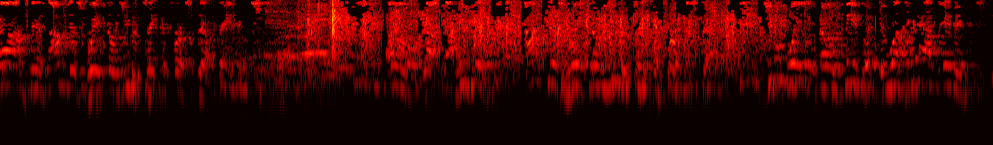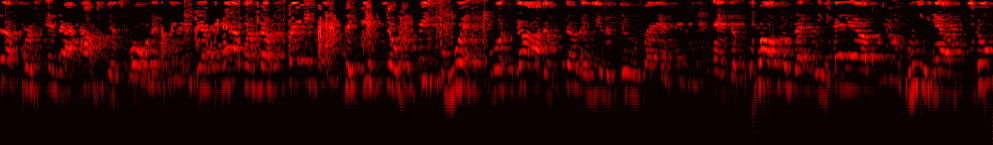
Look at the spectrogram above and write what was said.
God says, I'm just waiting on you to take the first step, baby. Oh, God. He says, I'm just waiting on you to take the first step. You waiting on me, but do I have any steppers in the house this morning that have enough faith to get your feet wet? What God is telling you to do, man. And the problem that we have, we have too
